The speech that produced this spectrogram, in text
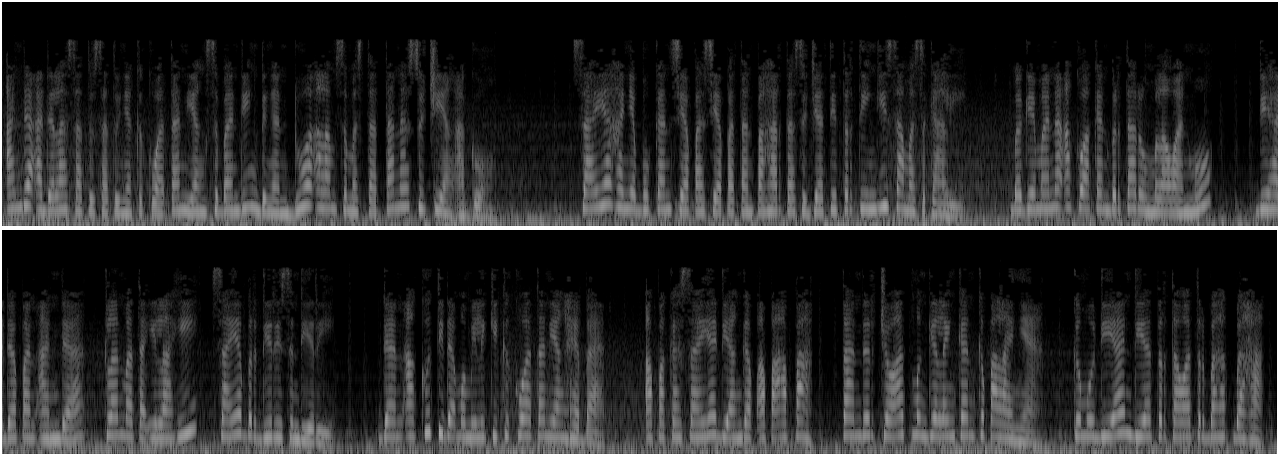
Anda adalah satu-satunya kekuatan yang sebanding dengan dua alam semesta tanah suci yang agung. Saya hanya bukan siapa-siapa tanpa harta sejati tertinggi sama sekali. Bagaimana aku akan bertarung melawanmu? Di hadapan Anda, klan mata ilahi, saya berdiri sendiri. Dan aku tidak memiliki kekuatan yang hebat. Apakah saya dianggap apa-apa? Thunder Choat menggelengkan kepalanya. Kemudian dia tertawa terbahak-bahak.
